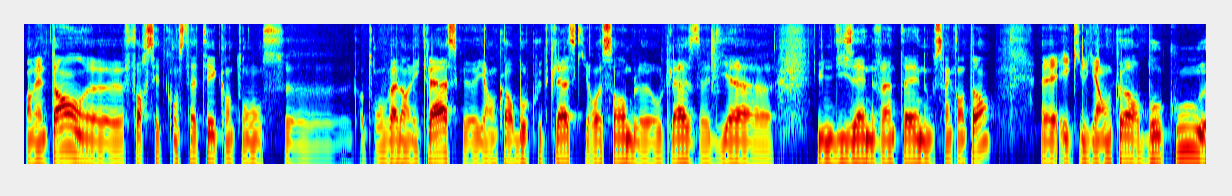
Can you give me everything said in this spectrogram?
En même temps, euh, force est de constater quand on, se, quand on va dans les classes qu'il y a encore beaucoup de classes qui ressemblent aux classes d'il y a euh, une dizaine, vingtaine ou cinquante ans euh, et qu'il y a encore beaucoup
